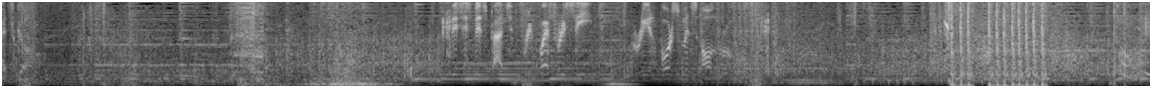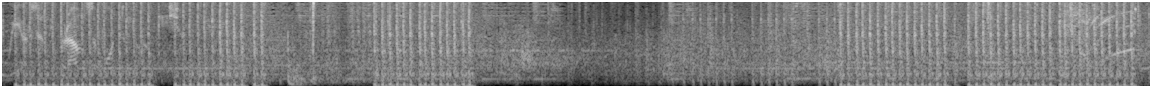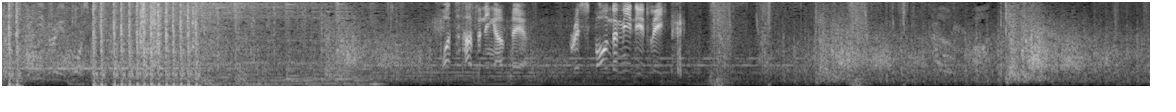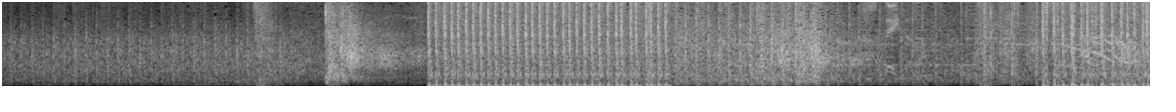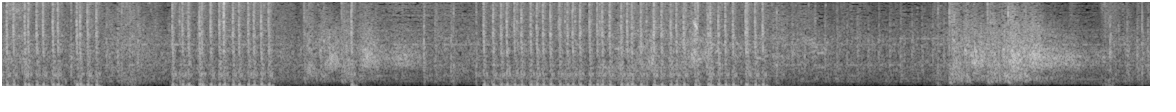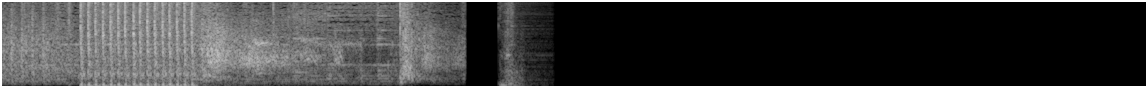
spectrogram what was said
Let's go. This is dispatch. Request received. Reinforcements en route. What's happening out there? Respond immediately.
